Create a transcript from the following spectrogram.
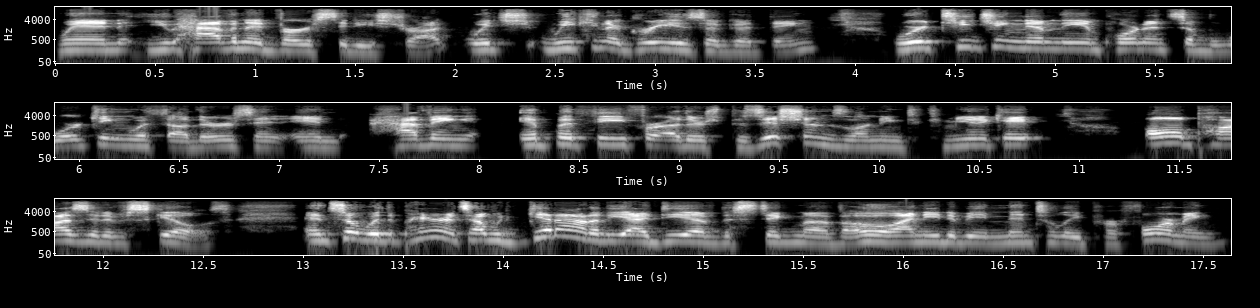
when you have an adversity struck, which we can agree is a good thing. We're teaching them the importance of working with others and, and having empathy for others' positions, learning to communicate, all positive skills. And so with the parents, I would get out of the idea of the stigma of, oh, I need to be mentally performing.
